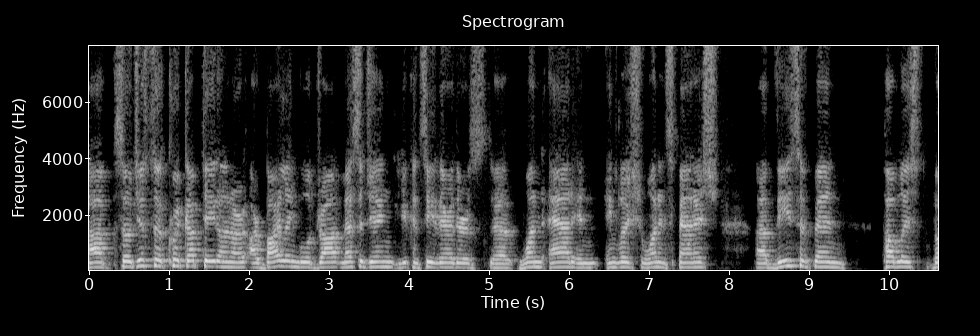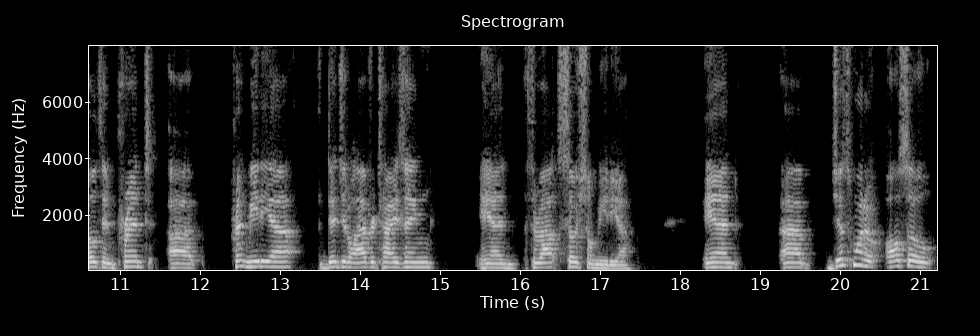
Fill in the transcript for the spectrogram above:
Uh, so just a quick update on our, our bilingual drop messaging. You can see there, there's uh, one ad in English, one in Spanish. Uh, these have been published both in print, uh, print media, digital advertising, and throughout social media. And uh, just want to also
